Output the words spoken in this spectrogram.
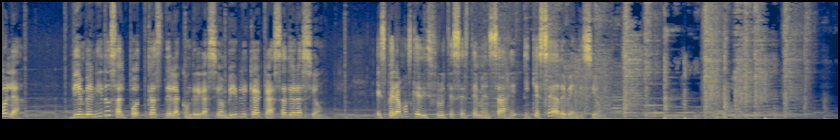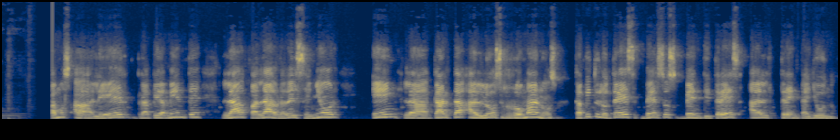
Hola, bienvenidos al podcast de la Congregación Bíblica Casa de Oración. Esperamos que disfrutes este mensaje y que sea de bendición. Vamos a leer rápidamente la palabra del Señor en la carta a los romanos, capítulo 3, versos 23 al 31.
